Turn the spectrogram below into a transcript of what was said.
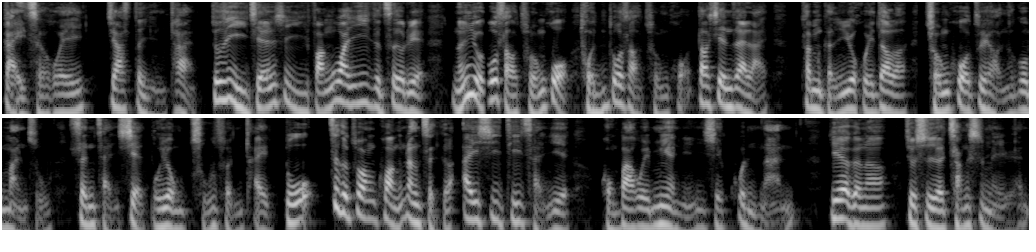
改成为 just in time，就是以前是以防万一的策略，能有多少存货囤多少存货，到现在来，他们可能又回到了存货最好能够满足生产线，不用储存太多。这个状况让整个 ICT 产业恐怕会面临一些困难。第二个呢，就是强势美元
